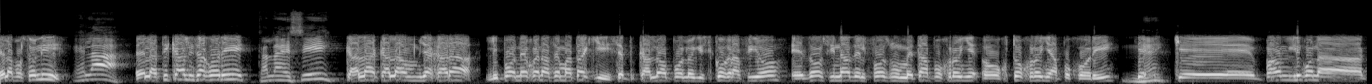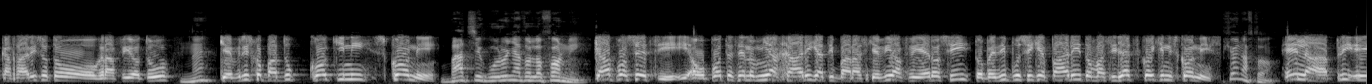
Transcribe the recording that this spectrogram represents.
Έλα, Αποστολή. Έλα. Έλα, τι κάνεις, αγορί. Καλά, εσύ; Καλά, καλά, μια χαρά. Λοιπόν, έχω ένα θεματάκι. Σε καλό απολογιστικό γραφείο. Εδώ ο συνάδελφός μου μετά από χρόνια, 8 χρόνια αποχωρεί. Ναι. Και, και πάω λίγο να καθαρίσω το γραφείο του. Ναι. Και βρίσκω παντού κόκκινη σκόνη. Μπάτσι γουρούνια δολοφόνη. Κάπως έτσι. Οπότε θέλω μια χάρη για την Παρασκευή αφιέρωση. Το παιδί που σε είχε πάρει, το βασιλιά της κόκκινης σκόνης. Ποιο είναι αυτό; Έλα, πρι- ε,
